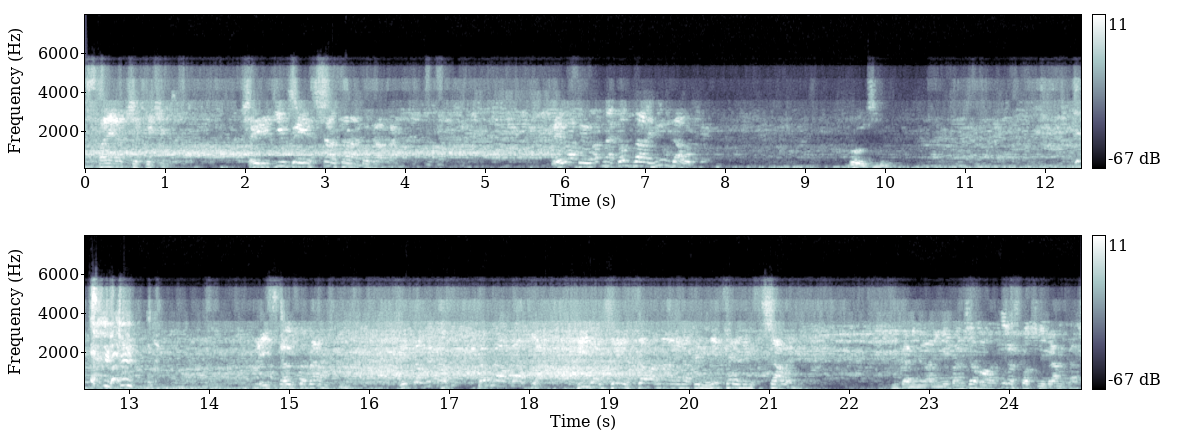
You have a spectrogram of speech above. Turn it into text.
Wspaniale przechwycił. Przejęli piłkę, jest szansa na Kochacha. Byłaby ładna kontra, ale nie udało się. Budzi. Blisko już do bramki. Wykorzy... Dobra okazja. Widać, że jest załamany na tym niecelnym strzałem. Piłka minęła linię końcową i rozpocznie bramkarz.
